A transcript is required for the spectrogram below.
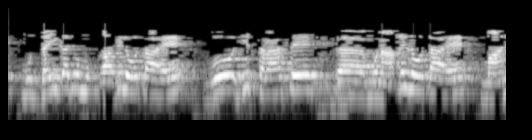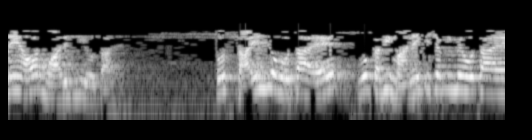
مدعی کا جو مقابل ہوتا ہے، وہ جس طرح سے مناقض ہوتا ہے، معنی اور معارض بھی ہوتا ہے۔ تو سائل جو ہوتا ہے، وہ کبھی معنی کی شکل میں ہوتا ہے،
